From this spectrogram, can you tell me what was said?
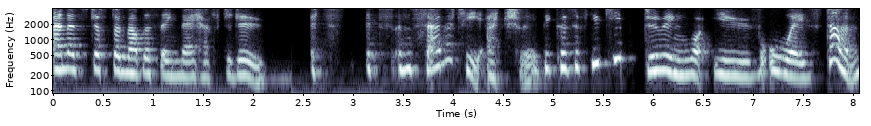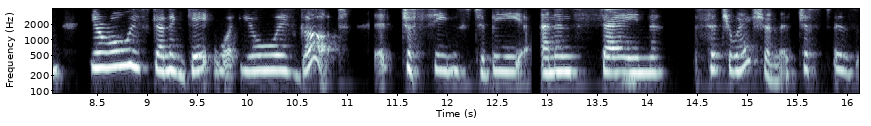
And it's just another thing they have to do. It's it's insanity actually, because if you keep doing what you've always done, you're always going to get what you always got. It just seems to be an insane situation. It just is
